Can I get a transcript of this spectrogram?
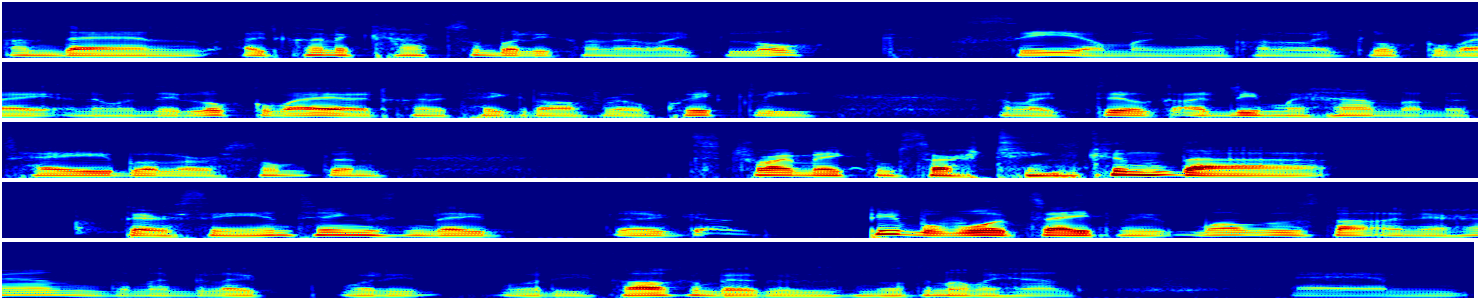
And then I'd kind of catch somebody, kind of like look, see them, and kind of like look away. And then when they look away, I'd kind of take it off real quickly, and I'd still I'd leave my hand on the table or something to try and make them start thinking that they're seeing things, and they like people would say to me, "What was that on your hand?" And I'd be like, "What? Are you, what are you talking about? There was nothing on my hand." Um,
